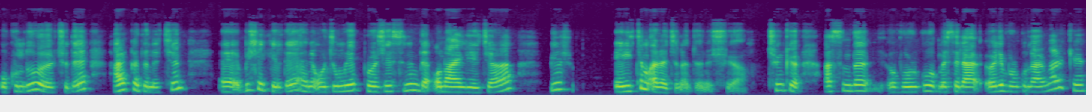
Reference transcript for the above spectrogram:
okunduğu ölçüde her kadın için e, bir şekilde hani o Cumhuriyet projesinin de onaylayacağı bir eğitim aracına dönüşüyor. Çünkü aslında vurgu mesela öyle vurgular var ki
